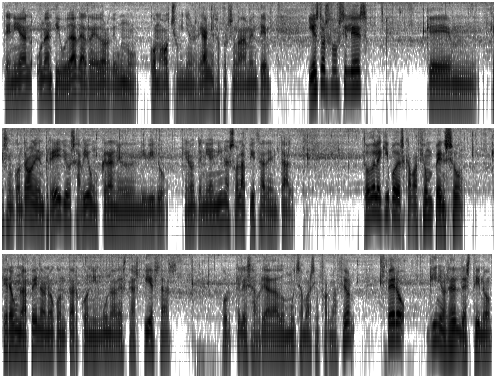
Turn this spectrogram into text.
tenían una antigüedad de alrededor de 1,8 millones de años aproximadamente, y estos fósiles Mm, que, se encontraban entre ellos había un cráneo de un individuo que no tenía ni una sola pieza dental. Todo el equipo de excavación pensó que era una pena no contar con ninguna de estas piezas porque les habría dado mucha más información, pero guiños del destino,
